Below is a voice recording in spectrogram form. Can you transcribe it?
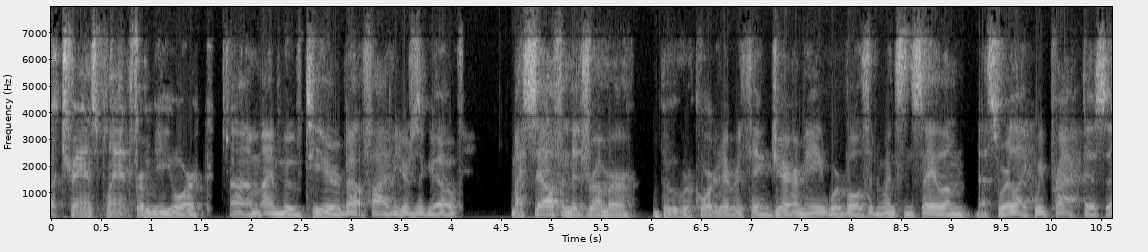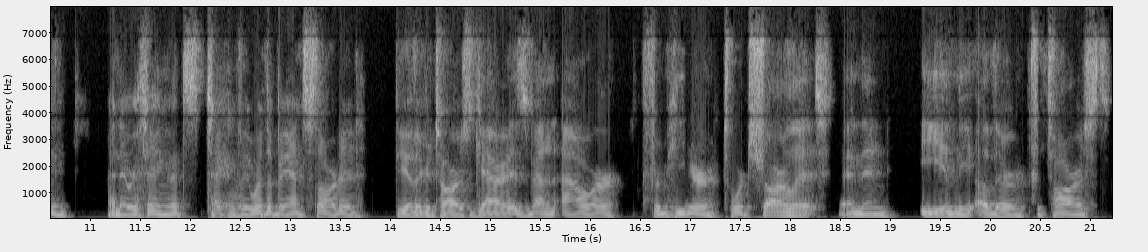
a transplant from New York. Um I moved here about 5 years ago. Myself and the drummer who recorded everything, Jeremy, we're both in Winston-Salem. That's where like we practice and and everything. That's technically where the band started. The other guitarist, Garrett, is about an hour from here towards Charlotte, and then Ian, the other guitarist,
